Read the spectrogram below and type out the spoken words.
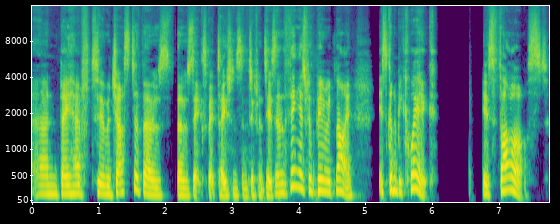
And they have to adjust to those those expectations and differences. And the thing is with period nine, it's going to be quick. It's fast.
